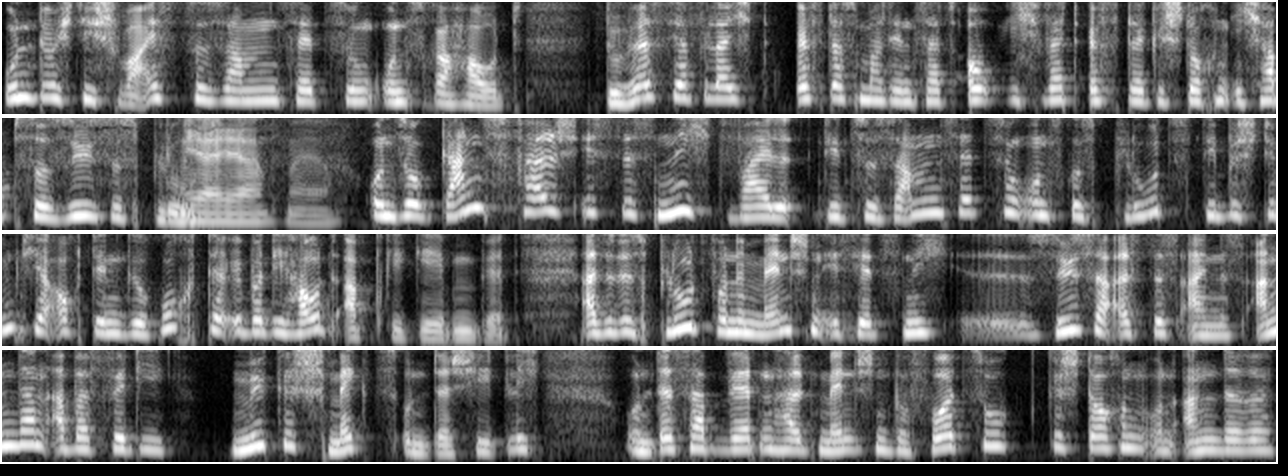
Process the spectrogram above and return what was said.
und durch die Schweißzusammensetzung unserer Haut. Du hörst ja vielleicht öfters mal den Satz, oh, ich werde öfter gestochen, ich habe so süßes Blut. Ja, ja, ja. Und so ganz falsch ist es nicht, weil die Zusammensetzung unseres Bluts, die bestimmt ja auch den Geruch, der über die Haut abgegeben wird. Also das Blut von einem Menschen ist jetzt nicht äh, süßer als das eines anderen, aber für die Mücke schmeckt es unterschiedlich und deshalb werden halt Menschen bevorzugt gestochen und andere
